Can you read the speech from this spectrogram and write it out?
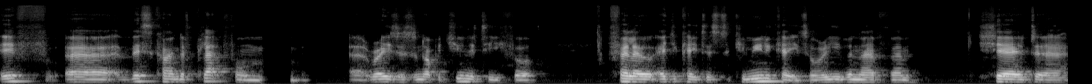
if uh, this kind of platform uh, raises an opportunity for fellow educators to communicate or even have um, shared uh,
